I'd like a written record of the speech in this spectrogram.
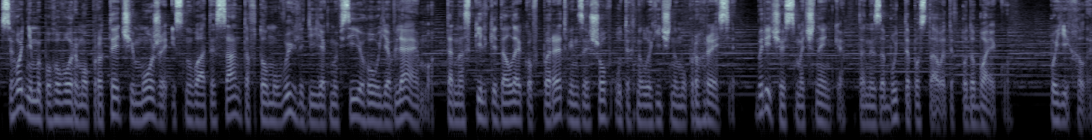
Сьогодні ми поговоримо про те, чи може існувати Санта в тому вигляді, як ми всі його уявляємо, та наскільки далеко вперед він зайшов у технологічному прогресі. Беріть щось смачненьке та не забудьте поставити вподобайку. Поїхали!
